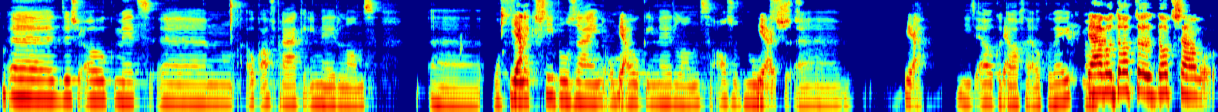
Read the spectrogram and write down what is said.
uh, dus ook met um, ook afspraken in Nederland. Uh, of Ja. flexibel zijn om ook in Nederland, als het moet, Juist. uh, Ja. Niet elke Ja. dag, elke week. Maar, Ja, want dat, eh, dat zou.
